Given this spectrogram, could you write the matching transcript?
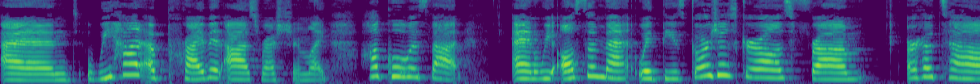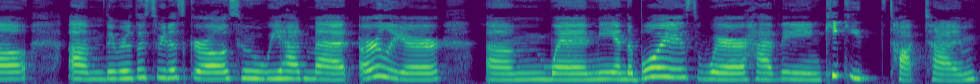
and we had a private ass restroom. Like how cool was that? And we also met with these gorgeous girls from our hotel um, they were the sweetest girls who we had met earlier um, when me and the boys were having Kiki talk time.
